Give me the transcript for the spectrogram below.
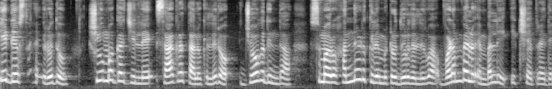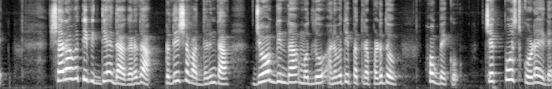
ಈ ದೇವಸ್ಥಾನ ಇರೋದು ಶಿವಮೊಗ್ಗ ಜಿಲ್ಲೆ ಸಾಗರ ತಾಲೂಕಲ್ಲಿರೋ ಜೋಗದಿಂದ ಸುಮಾರು ಹನ್ನೆರಡು ಕಿಲೋಮೀಟರ್ ದೂರದಲ್ಲಿರುವ ಒಡಂಬೆಲು ಎಂಬಲ್ಲಿ ಈ ಕ್ಷೇತ್ರ ಇದೆ. ಶರಾವತಿ ವಿದ್ಯಾದಾಗರದ ಪ್ರದೇಶವಾದ್ದರಿಂದ ಜೋಗದಿಂದ ಮೊದಲು ಅನುಮತಿ ಪತ್ರ ಪಡೆದು ಹೋಗಬೇಕು. ಚೆಕ್ ಪೋಸ್ಟ್ ಕೂಡ ಇದೆ.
